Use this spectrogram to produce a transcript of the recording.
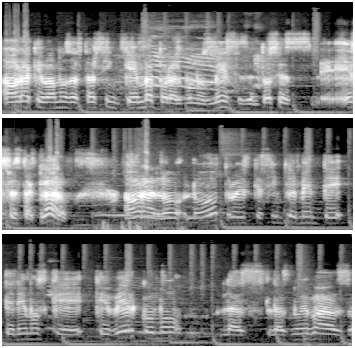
ahora que vamos a estar sin Kemba por algunos meses, entonces eso está claro. Ahora lo, otro es que simplemente tenemos que, ver cómo las, las nuevas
